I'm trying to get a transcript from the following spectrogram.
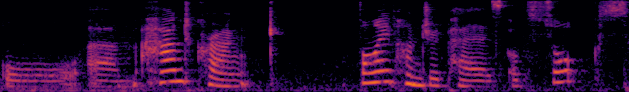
or um, hand crank 500 pairs of socks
